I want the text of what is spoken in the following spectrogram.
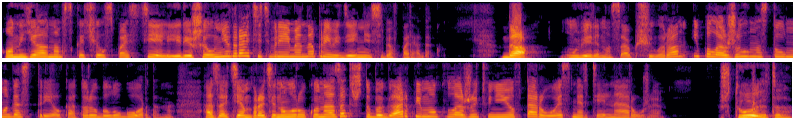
Он явно вскочил с постели и решил не тратить время на приведение Уверенно сообщил Ран и положил на стол многострел, который был у Гордона, а затем протянул руку назад, чтобы Гарпи мог вложить в нее второе смертельное оружие. «Что это?»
